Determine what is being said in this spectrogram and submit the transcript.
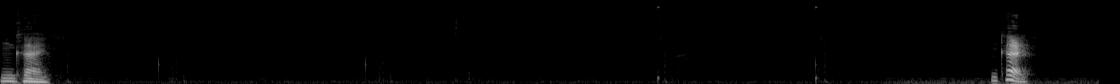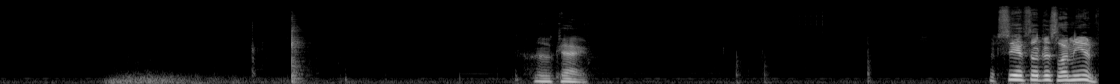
Okay. Okay. Okay. Let's see if they'll just let me in.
